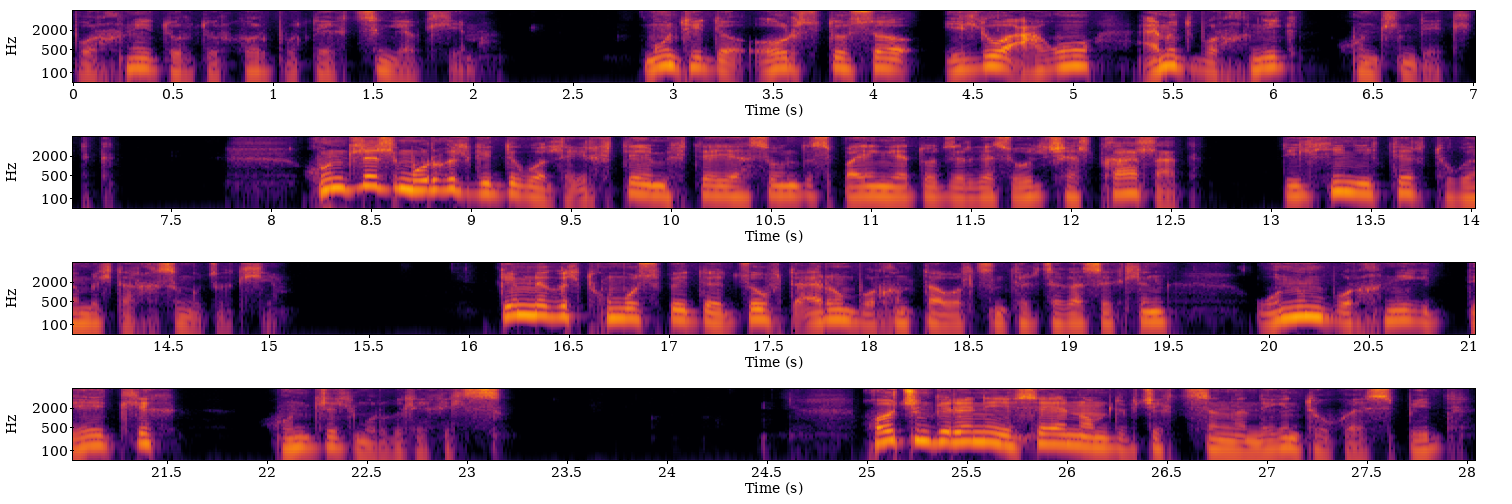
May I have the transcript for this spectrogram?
бурхны дүр төрхөөр бүтээгдсэн явдал юм. Мөн тэд өөрсдөөсөө илүү агуу амьд бурхныг хүндлэн дээдэлдэг. Хүндлэл мөргөл гэдэг бол эрэгтэй эмэгтэй яс үндэс баян ядуу зэргээс үл шалтгаалаад дэлхийн нийтээр түгээмэл дарахсан үзэгдэл юм. Гим нэгэлт хүмүүс бид зөвхт ариун бурхантай уулзсан тэр цагаас эхлэн үнэн бурхныг дээдлэх хүндлэл мөргөл эхэлсэн. Хуучин гэрээний Исая номд бичигдсэн нэгэн түүхээс бид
